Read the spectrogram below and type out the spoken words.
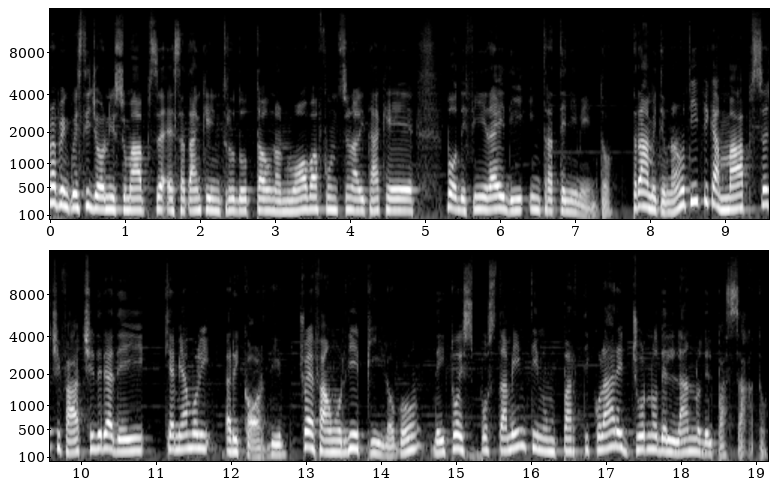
Proprio in questi giorni su Maps è stata anche introdotta una nuova funzionalità che boh, definirei di intrattenimento. Tramite una notifica Maps ci fa accedere a dei chiamiamoli ricordi, cioè fa un riepilogo dei tuoi spostamenti in un particolare giorno dell'anno del passato.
